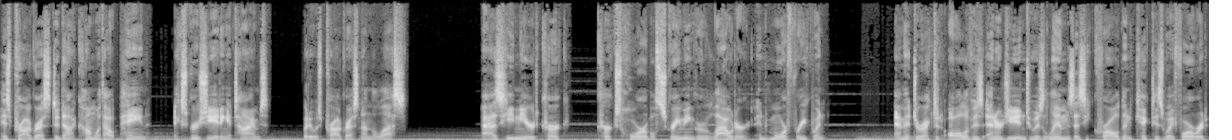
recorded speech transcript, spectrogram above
His progress did not come without pain, excruciating at times, but it was progress nonetheless. As he neared Kirk, Kirk's horrible screaming grew louder and more frequent. Emmett directed all of his energy into his limbs as he crawled and kicked his way forward,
